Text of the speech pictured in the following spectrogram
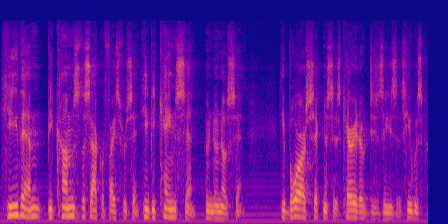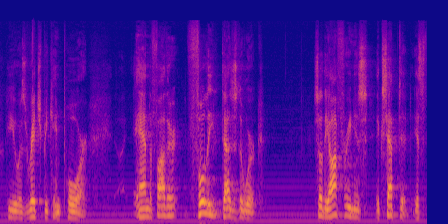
he then becomes the sacrifice for sin. He became sin who knew no sin. He bore our sicknesses, carried our diseases. He was, he was rich, became poor. And the Father fully does the work. So the offering is accepted. It's,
